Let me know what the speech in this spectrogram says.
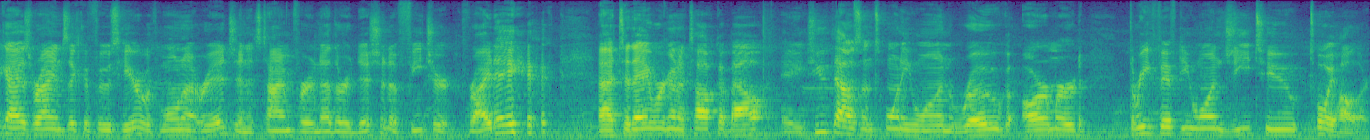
guys, Ryan Zickafus here with Walnut Ridge, and it's time for another edition of Feature Friday. uh, today we're going to talk about a 2021 Rogue Armored 351 G2 toy hauler.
